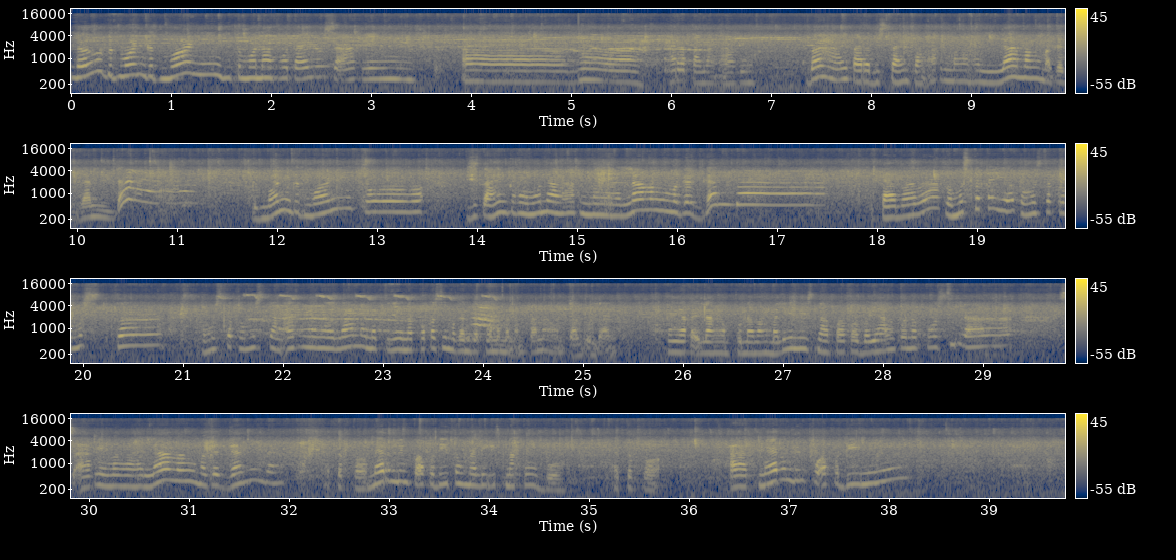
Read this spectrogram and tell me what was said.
Hello, good morning, good morning. Dito muna po tayo sa aking ah, mga harapan ng aking bahay para bistahin po ang aking mga halamang magaganda. Good morning, good morning po. Bisitahin ko muna ang aking mga halamang magaganda. Tabara, kumusta kayo? Kumusta, kumusta? Kumusta, kumusta ang aking mga halaman? Natuyo na po kasi maganda po naman ang panahon, tagulan. Kaya kailangan po namang malinis. Napapabayaan ko na po sila sa aking mga halamang magaganda. Ito po, meron din po ako ditong maliit na kubo. Ito po. At meron din po ako din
